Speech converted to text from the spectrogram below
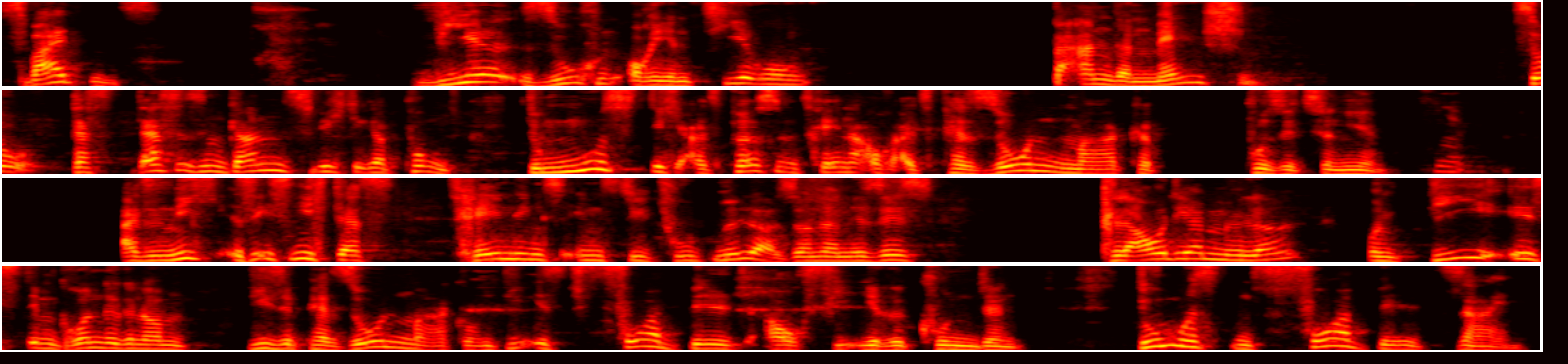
Zweitens, wir suchen Orientierung bei anderen Menschen. So, das, das ist ein ganz wichtiger Punkt. Du musst dich als Personal Trainer auch als Personenmarke positionieren. Ja. Also nicht, es ist nicht das Trainingsinstitut Müller, sondern es ist Claudia Müller und die ist im Grunde genommen diese Personenmarke und die ist Vorbild auch für ihre Kunden. Du musst ein Vorbild sein.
